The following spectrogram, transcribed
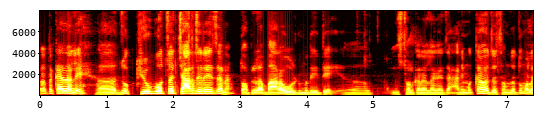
तर आता काय झालं आहे जो क्युबोचा चार्जर यायचा ना तो आपल्याला बारा वोल्टमध्ये इथे इन्स्टॉल करायला लागायचा. आणि मग काय व्हायचं समजा तुम्हाला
